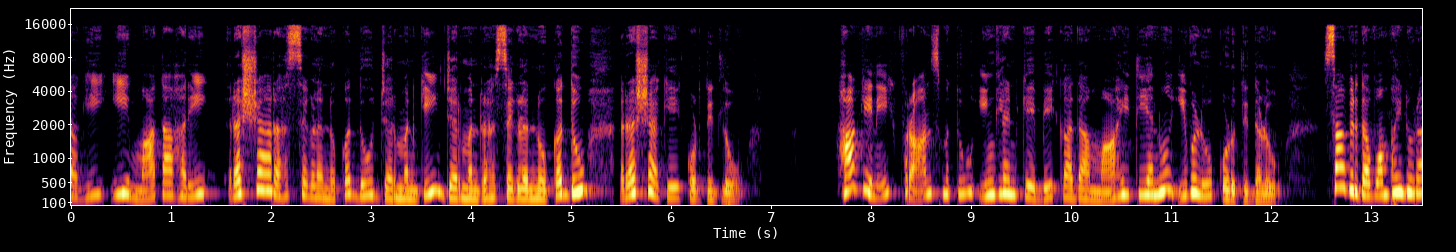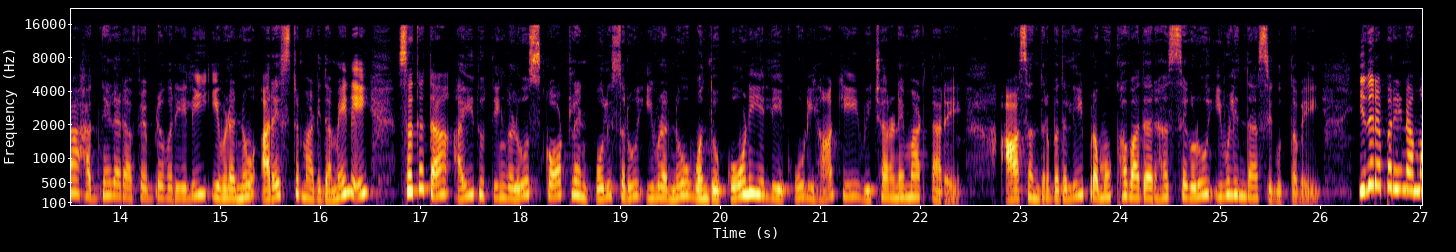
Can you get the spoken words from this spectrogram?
ಇದೇ ರೀತಿಯಾಗಿ ಈ ಮಾತಾಹರಿ ರಷ್ಯಾ ರಹಸ್ಯಗಳನ್ನು ಕದ್ದು ಜರ್ಮನ್ಗೆ ಜರ್ಮನ್ ರಹಸ್ಯಗಳನ್ನು ಕದ್ದು ರಷ್ಯಾಗೆ ಕೊಡ್ತಿದ್ಲು. ಹಾಗೆಯೇ ಫ್ರಾನ್ಸ್ ಮತ್ತು ಇಂಗ್ಲೆಂಡ್ಗೆ ಬೇಕಾದ ಮಾಹಿತಿಯನ್ನು ಇವಳು ಕೊಡುತ್ತಿದ್ದಳು. ಸಾವಿರದ ಒಂಬೈನೂರ ಹದಿನೇಳರ ಫೆಬ್ರವರಿಯಲ್ಲಿ ಇವಳನ್ನು ಅರೆಸ್ಟ್ ಮಾಡಿದ ಮೇಲೆ ಸತತ ಐದು ತಿಂಗಳು ಸ್ಕಾಟ್ಲೆಂಡ್ ಪೊಲೀಸರು ಇವಳನ್ನು ಒಂದು ಕೋಣೆಯಲ್ಲಿ ಕೂಡಿ ಹಾಕಿ ವಿಚಾರಣೆ ಮಾಡ್ತಾರೆ. ಆ ಸಂದರ್ಭದಲ್ಲಿ ಪ್ರಮುಖವಾದ ರಹಸ್ಯಗಳು ಇವಳಿಂದ ಸಿಗುತ್ತವೆ. ಇದರ ಪರಿಣಾಮ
